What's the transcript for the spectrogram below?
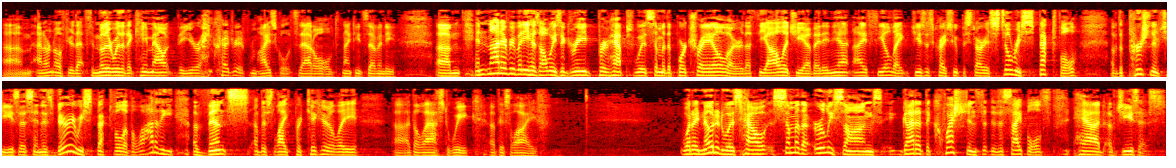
Um, I don't know if you're that familiar with it. It came out the year I graduated from high school. It's that old, 1970. Um, and not everybody has always agreed, perhaps, with some of the portrayal or the theology of it. And yet, I feel like Jesus Christ Superstar is still respectful of the person of Jesus and is very respectful of a lot of the events of his life, particularly uh, the last week of his life what I noted was how some of the early songs got at the questions that the disciples had of Jesus.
